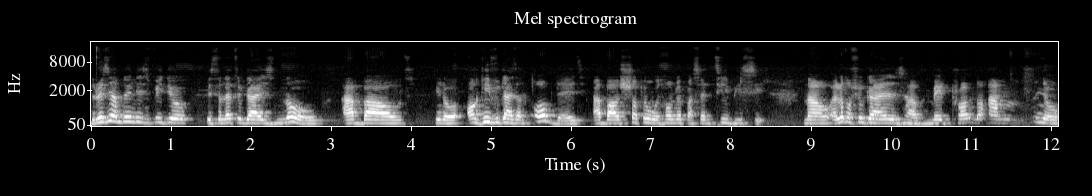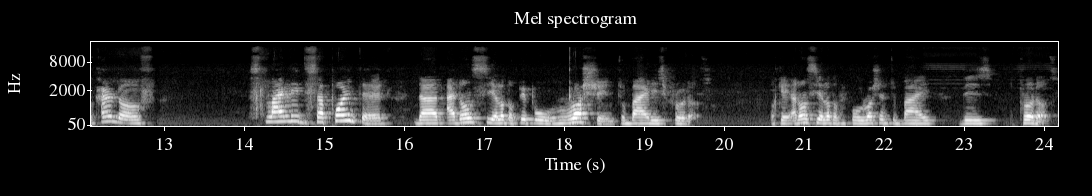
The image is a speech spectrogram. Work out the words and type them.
The reason i'm doing this video is to let you guys know about you know i'll give you guys an update about shopping with 100% tbc now a lot of you guys have made pro i'm you know kind of slightly disappointed that i don't see a lot of people rushing to buy these products Okay, I don't see a lot of people rushing to buy these products.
